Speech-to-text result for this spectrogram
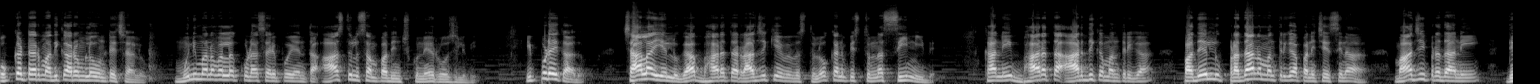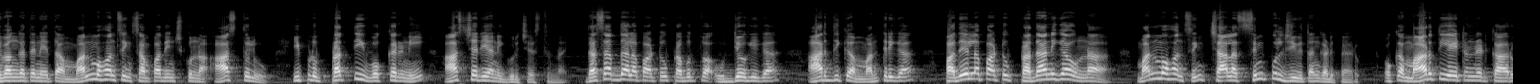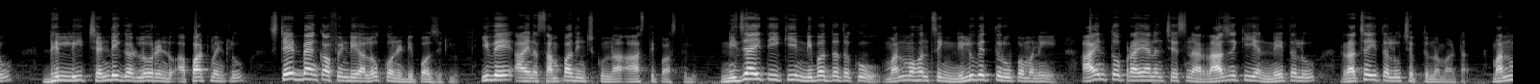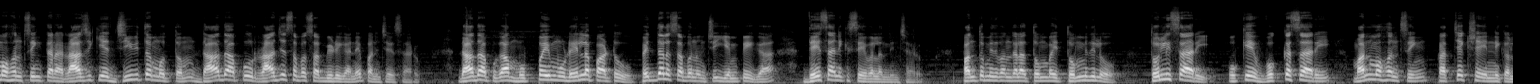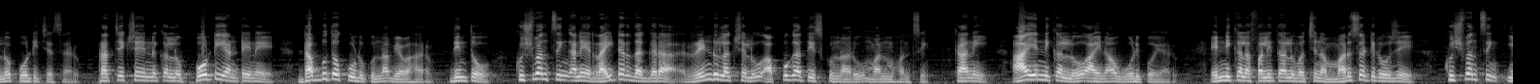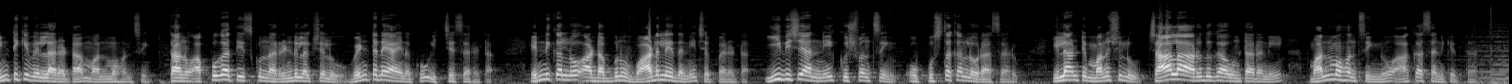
ఒక్క టర్మ్ అధికారంలో ఉంటే చాలు. ముని మన వల్ల కూడా సరిపోయేంత ఆస్తులు సంపాదించుకునే రోజులివి. ఇప్పుడే కాదు చాలా ఏళ్ళుగా భారత రాజకీయ వ్యవస్థలో కనిపిస్తున్న సీన్ ఇదే. కానీ భారత ఆర్థిక మంత్రిగా పదేళ్ళు ప్రధానమంత్రిగా పనిచేసిన మాజీ ప్రధాని దివంగత నేత మన్మోహన్ సింగ్ సంపాదించుకున్న ఆస్తులు ఇప్పుడు ప్రతి ఒక్కరిని ఆశ్చర్యానికి గురిచేస్తున్నాయి దశాబ్దాల పాటు ప్రభుత్వ ఉద్యోగిగా ఆర్థిక మంత్రిగా పదేళ్ళ పాటు ప్రధానిగా ఉన్న మన్మోహన్ సింగ్ చాలా సింపుల్ జీవితం గడిపారు. ఒక Maruti eight hundred car Delhi చండీగఢ్లో రెండు అపార్ట్మెంట్లు స్టేట్ బ్యాంక్ ఆఫ్ ఇండియాలో కొన్ని డిపాజిట్లు. ఇవే ఆయన సంపాదించుకున్న ఆస్తిపాస్తులు. నిజాయితీకి నిబద్ధతకు మన్మోహన్ సింగ్ నిలువెత్తు రూపమని ఆయనతో ప్రయాణం చేసిన రాజకీయ నేతలు రచయితలు చెప్తున్నమాట. మన్మోహన్ సింగ్ తన రాజకీయ జీవితం మొత్తం దాదాపు రాజ్యసభ సభ్యుడిగానే పనిచేశారు. దాదాపుగా ముప్పై మూడేళ్ళ పాటు పెద్దల సభ నుంచి ఎంపీగా దేశానికి సేవలందించారు. పంతొమ్మిది వందల తొంభై తొమ్మిదిలో తొలిసారి ఒకే ఒక్కసారి మన్మోహన్ సింగ్ ప్రత్యక్ష ఎన్నికల్లో పోటీ చేశారు. ప్రత్యక్ష ఎన్నికల్లో పోటీ అంటేనే డబ్బుతో కూడుకున్న వ్యవహారం. దీంతో ఖుష్వంత్ సింగ్ అనే రైటర్ దగ్గర రెండు లక్షలు అప్పుగా తీసుకున్నారు మన్మోహన్ సింగ్. కానీ ఆ ఎన్నికల్లో ఆయన ఓడిపోయారు. ఎన్నికల ఫలితాలు వచ్చిన మరుసటి రోజే ఖుష్వంత్ సింగ్ ఇంటికి వెళ్ళారట మన్మోహన్ సింగ్. తాను అప్పుగా తీసుకున్న రెండు లక్షలు వెంటనే ఆయనకు ఇచ్చేశారట. ఎన్నికల్లో ఆ డబ్బును వాడలేదని చెప్పారట. ఈ విషయాన్ని ఖుష్వంత్ సింగ్ ఓ పుస్తకంలో రాశారు. ఇలాంటి మనుషులు చాలా అరుదుగా ఉంటారని మన్మోహన్ సింగ్ను ఆకాశానికి ఎత్తారు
